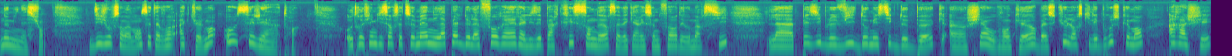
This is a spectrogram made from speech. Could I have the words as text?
nomination. 10 jours sans maman, c'est à voir actuellement au CGRA 3. Autre film qui sort cette semaine, L'appel de la forêt, réalisé par Chris Sanders avec Harrison Ford et Omar Sy. La paisible vie domestique de Buck, un chien au grand cœur, bascule lorsqu'il est brusquement arraché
